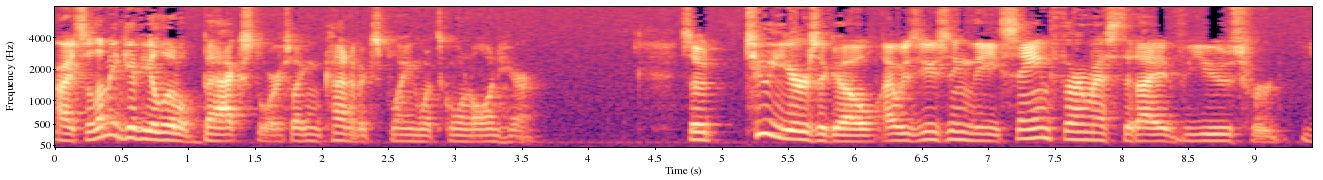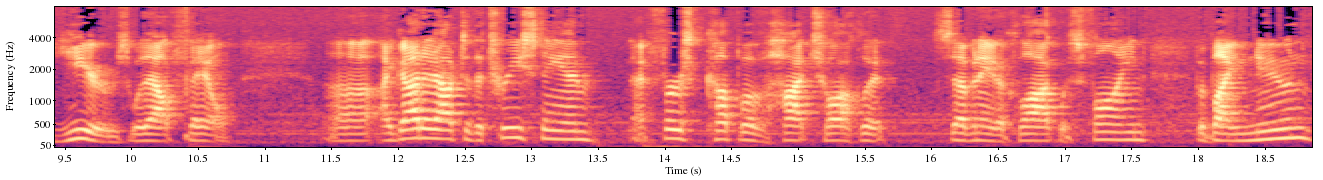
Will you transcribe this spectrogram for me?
All right, so let me give you a little backstory so I can kind of explain what's going on here. So two years ago, I was using the same thermos that I've used for years without fail. Uh, I got it out to the tree stand. That first cup of hot chocolate, 7, 8 o'clock, was fine. But by noon,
